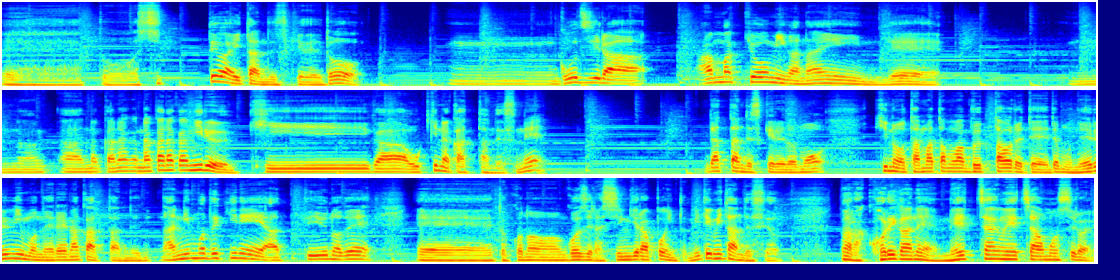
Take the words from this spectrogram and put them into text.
えー、っと知ってはいたんですけれどうんゴジラあんま興味がないんでなあなかなかなかなか見る気が起きなかったんですね。だったんですけれども昨日たまたまぶっ倒れてでも寝るにも寝れなかったんで何もできねえやっていうので、えー、とこのゴジラシンギュラポイント見てみたんですよ。だからこれがねめちゃめちゃ面白い。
